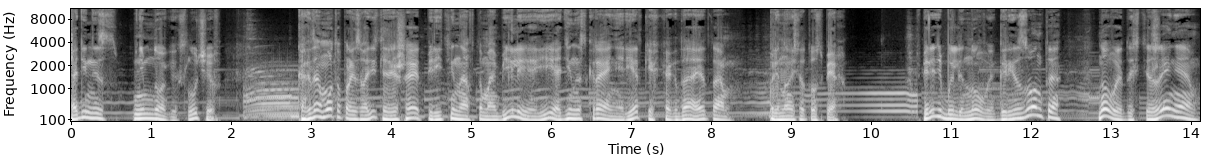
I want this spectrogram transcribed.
Один из немногих случаев, когда мотопроизводитель решает перейти на автомобили, и один из крайне редких, когда это приносит успех. Впереди были новые горизонты, новые достижения,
